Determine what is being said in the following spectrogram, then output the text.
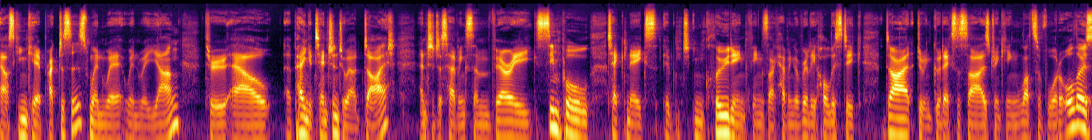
our skincare practices when we're when we're young, through our uh, paying attention to our diet and to just having some very simple techniques, including things like having a really holistic diet, doing good exercise, drinking lots of water. All those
